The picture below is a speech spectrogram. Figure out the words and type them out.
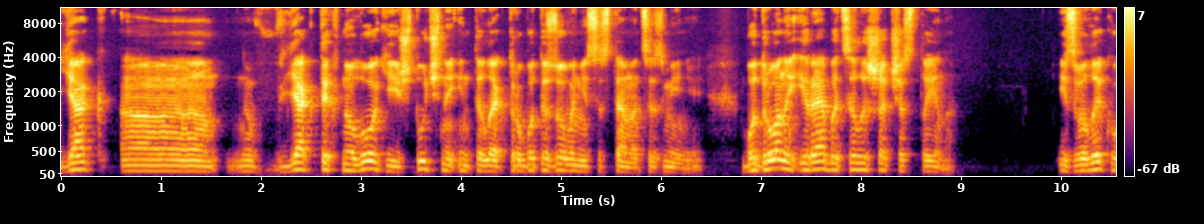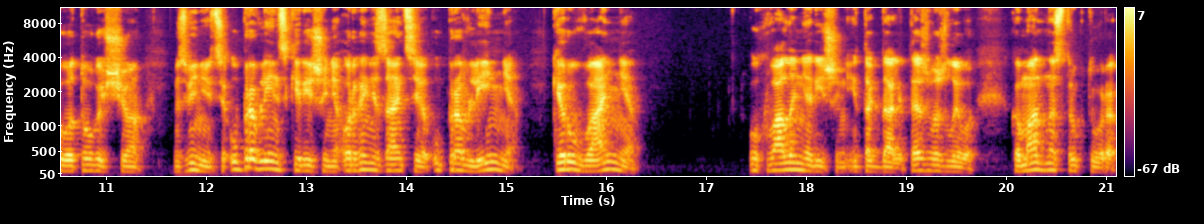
як, е, як технології, штучний інтелект, роботизовані системи це змінюють. Бо дрони і реби це лише частина із великого того, що змінюється управлінське рішення, організація, управління, керування, ухвалення рішень і так далі. Теж важливо. Командна структура.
